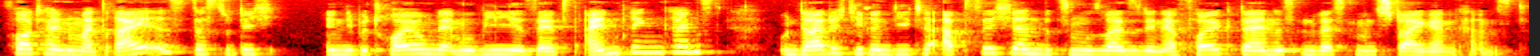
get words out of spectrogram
Vorteil Nummer drei ist, dass du dich in die Betreuung der Immobilie selbst einbringen kannst und dadurch die Rendite absichern bzw. den Erfolg deines Investments steigern kannst.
